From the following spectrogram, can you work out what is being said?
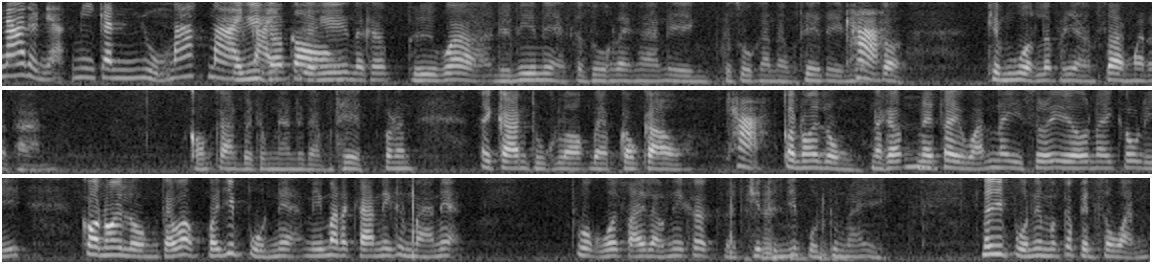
หน้าเดี๋ยวนี้มีกันอยู่มากมายอย่างนี้ก่ายครับกออย่างงนี้นะครับคือว่าเดี๋ยวนี้เนี่ยกระทรวงแรงงานเอง กระทรวงการต่างประเทศเองเนี่ยค่ะ ก็เข้มงวดและพยายามสร้างมาตรฐานของการไปทำงานในต่างประเทศ เพราะฉะนั้นไอการถูกหลอกแบบเก่าค่ะๆ ก็น้อยลงนะครับในไต้หวันในอิสราเอลในเกาหลีก็น้อยลง แต่ว่าพอญี่ปุ่นเนี่ยมีมาตรการนี้ขึ้นมาเนี่ยพวกหัวใสเหล่านี้ก็เกิดคิดถึงญี่ปุ่นขึ้นมาอีกแล้วญี่ปุ่นเนี่ยมันก็เป็นสวรรค์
